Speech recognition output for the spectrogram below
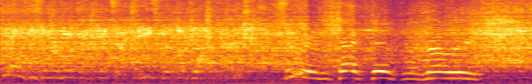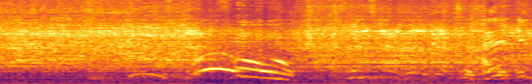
Throws his arm up and gets a piece with the block. Shooter is attack too, so it's not really. Huge pass. Ooh! I mean, this guy really good. I didn't think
